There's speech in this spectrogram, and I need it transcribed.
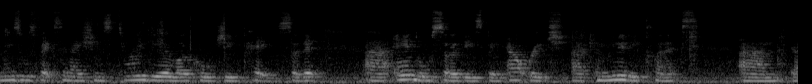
measles vaccinations through their local GP. So that, uh, and also there's been outreach uh, community clinics. Um, uh,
